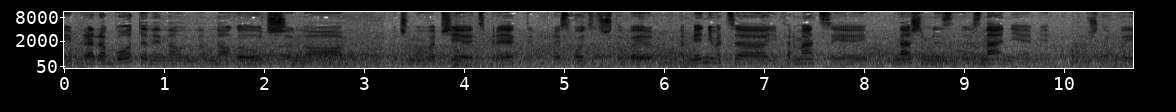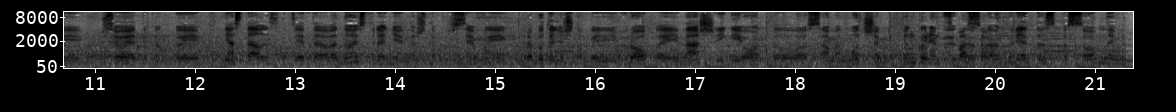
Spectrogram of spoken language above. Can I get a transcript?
и проработаны намного лучше, но почему вообще эти проекты происходят, чтобы обмениваться информацией, нашими знаниями, чтобы все это как бы не осталось где-то в одной стране, но чтобы все мы работали, чтобы Европа и наш регион был самым лучшим. Конкурентоспособным. Конкурентоспособным.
